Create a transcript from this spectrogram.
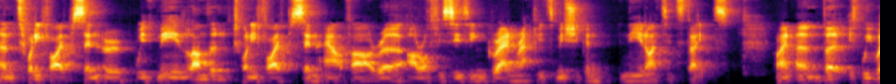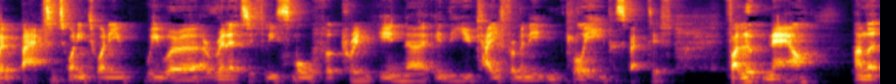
Um, 25% are with me in London, 25% out of our, uh, our offices in Grand Rapids, Michigan, in the United States. Right, um, but if we went back to 2020, we were a relatively small footprint in uh, in the UK from an employee perspective. If I look now, I'm at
